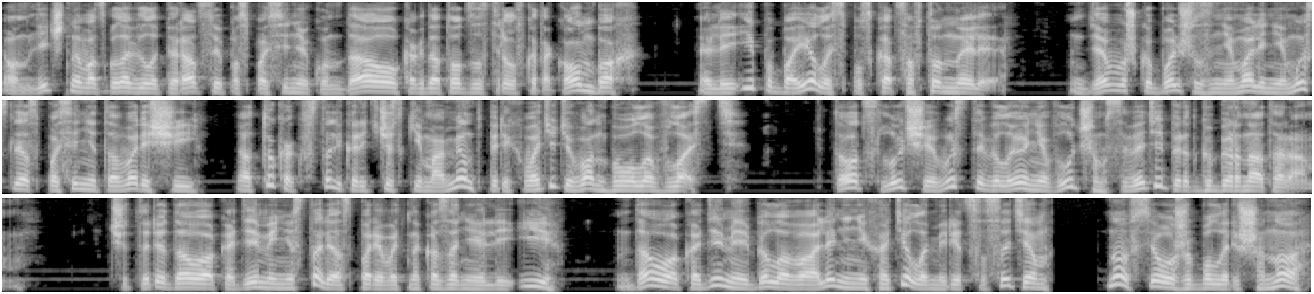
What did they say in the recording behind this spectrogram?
Он лично возглавил операцию по спасению Кундао, когда тот застрял в катакомбах, Ли и побоялась спускаться в тоннели. Девушку больше занимали не мысли о спасении товарищей, а то, как в столь критический момент перехватить у Ван Буэлла власть. Тот случай выставил её не в лучшем свете перед губернатором. Четыре Дао Академии не стали оспаривать наказание Ли И. Дао Академия Белого Оленя не хотела мириться с этим, но всё уже было решено.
